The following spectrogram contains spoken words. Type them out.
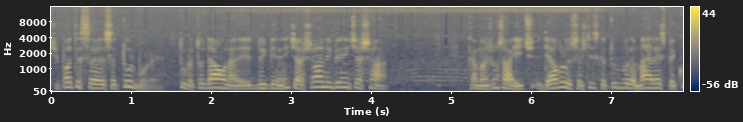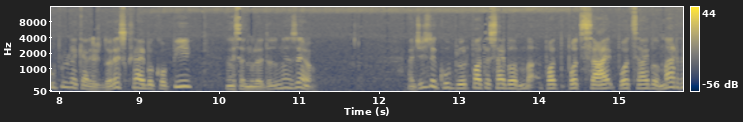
și poate să, să tulbure. Tulbure, totdeauna, nu-i bine nici așa, nu-i bine nici așa. Că am ajuns aici, diavolul să știți că tulbură mai ales pe cuplurile care își doresc să aibă copii, însă nu le dă Dumnezeu. Aceste cupluri poate să aibă, pot, pot, să ai, pot să aibă mari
